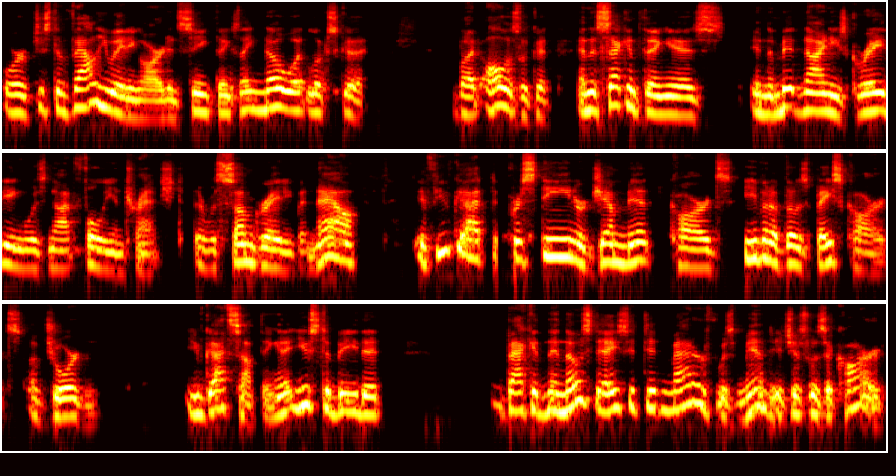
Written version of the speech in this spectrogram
or just evaluating art and seeing things. They know what looks good, but all always look good. And the second thing is in the mid 90s, grading was not fully entrenched. There was some grading, but now if you've got pristine or gem mint cards, even of those base cards of Jordan, you've got something. And it used to be that back in, in those days, it didn't matter if it was mint, it just was a card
